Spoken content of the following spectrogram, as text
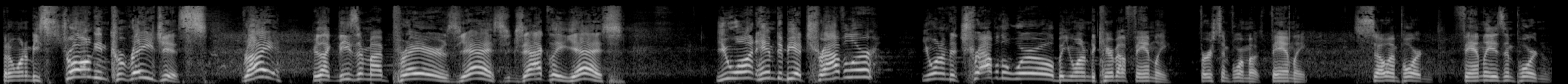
but I want to be strong and courageous, right? You're like, these are my prayers. Yes, exactly. Yes. You want him to be a traveler? You want him to travel the world, but you want him to care about family. First and foremost, family. So important. Family is important.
